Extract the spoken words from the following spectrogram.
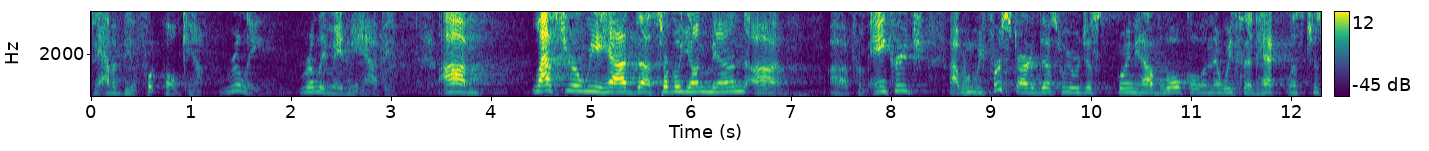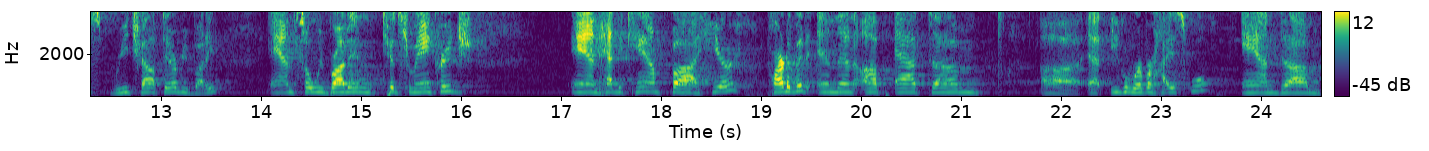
to have it be a football camp really, really made me happy. Um, last year we had uh, several young men uh, uh, from Anchorage. Uh, when we first started this, we were just going to have local, and then we said, heck, let's just reach out to everybody. And so we brought in kids from Anchorage and had the camp here, part of it, and then up at um, uh, at Eagle River High School and um,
